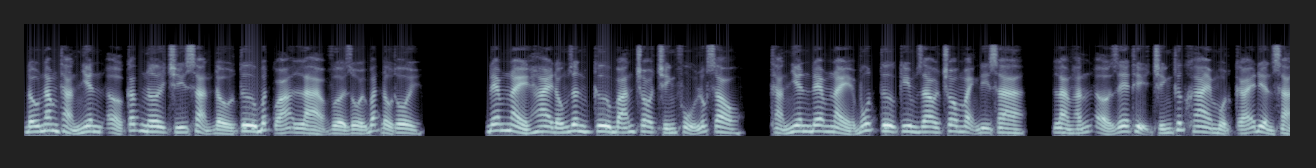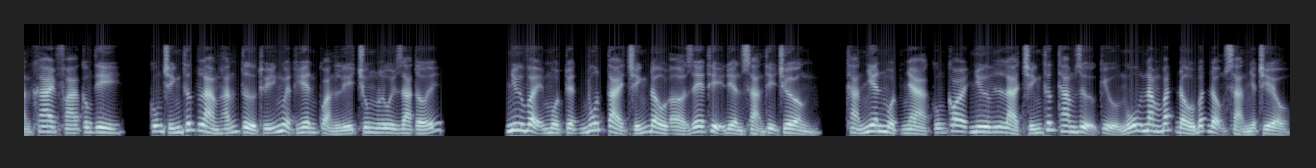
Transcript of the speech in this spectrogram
Đầu năm thản nhiên ở các nơi trí sản đầu tư bất quá là vừa rồi bắt đầu thôi. Đêm này hai đống dân cư bán cho chính phủ lúc sau, thản nhiên đêm này bút tư kim giao cho mạnh đi xa, làm hắn ở dê thị chính thức khai một cái điền sản khai phá công ty, cũng chính thức làm hắn từ Thúy Nguyệt Hiên quản lý chung lui ra tới. Như vậy một tuyệt bút tài chính đầu ở dê thị điền sản thị trường, thản nhiên một nhà cũng coi như là chính thức tham dự cửu ngũ năm bắt đầu bất động sản nhật triều.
